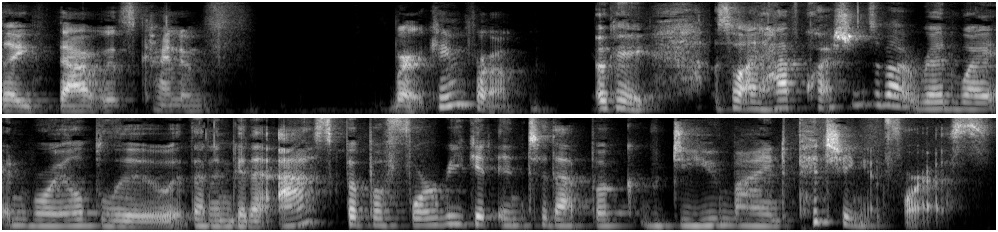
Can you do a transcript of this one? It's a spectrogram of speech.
like that was kind of where it came from. Okay, so I have questions about Red, White, and Royal Blue that I'm going to ask. But before we get into that book, do you mind pitching it for us?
